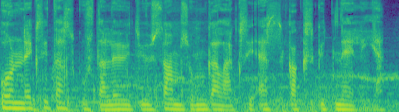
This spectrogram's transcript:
Onneksi taskusta löytyy Samsung Galaxy S24 –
